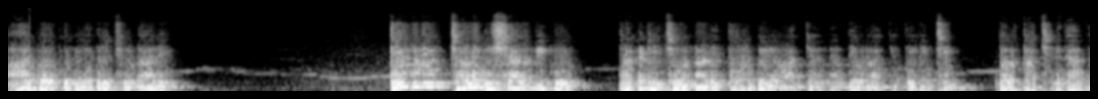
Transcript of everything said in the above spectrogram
ఆ కొరకు నువ్వు ఎదురు చూడాలి. దేవుడు చాలా విషయాలు మీకు ప్రకటించి ఉన్నాడు. ఇంతవరకు ఈ వాక్యాన్ని దేవుడు వాక్యం దీవించి బలపరిచిన కాక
